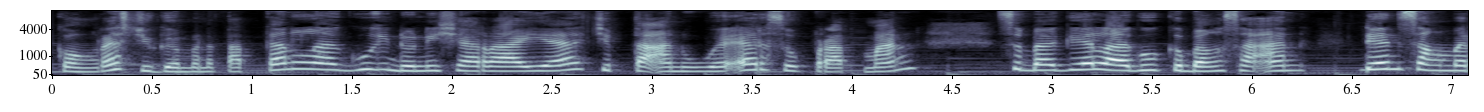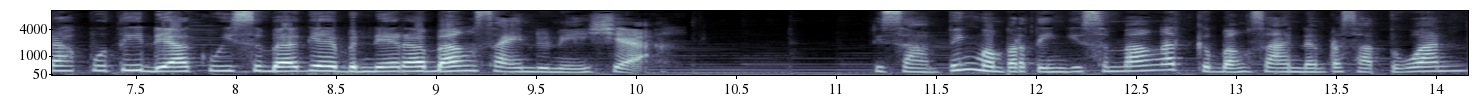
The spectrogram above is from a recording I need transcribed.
Kongres juga menetapkan lagu Indonesia Raya ciptaan W.R. Supratman sebagai lagu kebangsaan dan Sang Merah Putih diakui sebagai bendera bangsa Indonesia. Di samping mempertinggi semangat kebangsaan dan persatuan,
